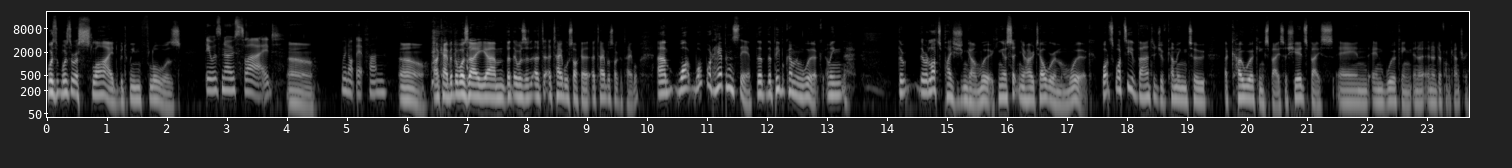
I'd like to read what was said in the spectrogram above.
Was was there a slide between floors? There was no slide. Oh. We're not that fun. Oh, okay, but there was a um, but there was a, a, a, table soccer a table soccer table. Um, what what what happens there? The the people come and work. I mean, there there are lots of places you can go and work. You can go sit in your hotel room and work. What's what's the advantage of coming to a co working space, a shared space, and and working in a in a different country?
